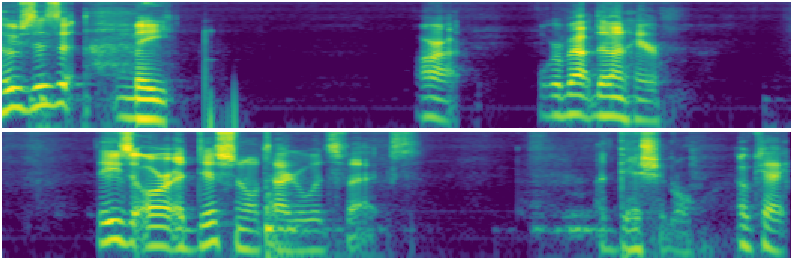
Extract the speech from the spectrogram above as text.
whose is it? Me. All right, we're about done here. These are additional Tiger Woods facts. Additional. Okay.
